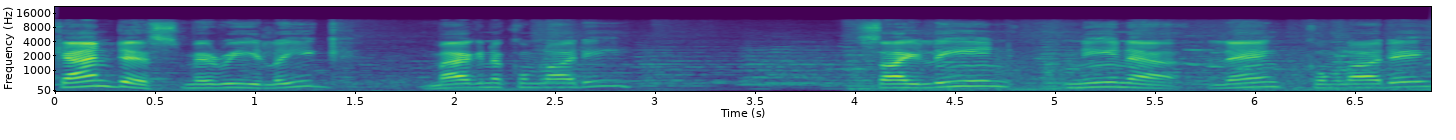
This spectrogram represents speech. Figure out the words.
Candice Marie League, magna cum laude. Silene Nina Lang, cum laude.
